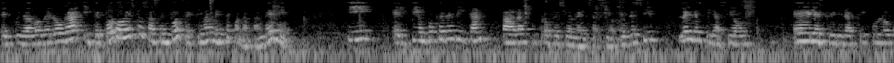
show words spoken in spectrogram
el cuidado del hogar y que todo esto se acentuó efectivamente con la pandemia. Y el tiempo que dedican para su profesionalización, es decir, la investigación, el escribir artículos,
